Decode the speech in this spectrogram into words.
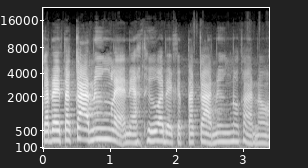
ก็ได้ตะกร้าหนึ่งแหละเนี่ย ถือว่าได้กตะกาหนึ่งเนาะค่ะเนาะ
